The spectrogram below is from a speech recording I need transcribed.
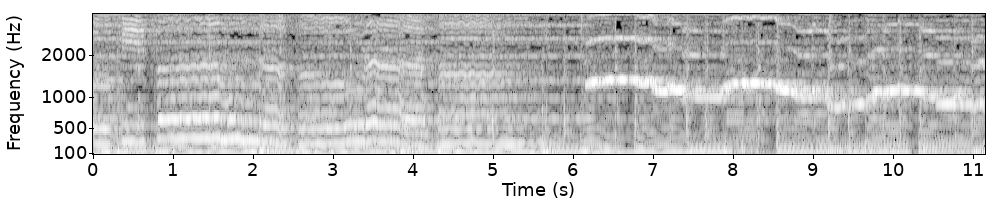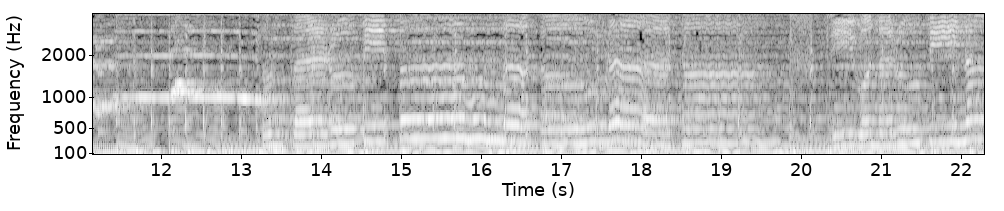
रूपी समुद्र चौडा छ। संसार रूपी समुद्र चौडा छ। जीवन रूपी नाउ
